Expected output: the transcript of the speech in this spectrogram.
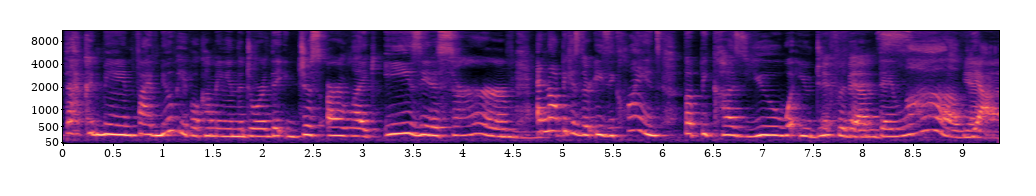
that could mean five new people coming in the door that just are like easy to serve, Mm-hmm. and not because they're easy clients, but because you what you do It for them, they love. Yeah. Yeah.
